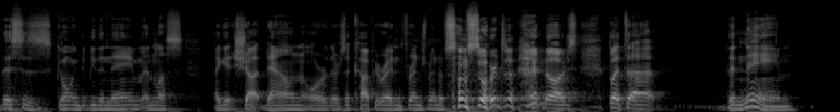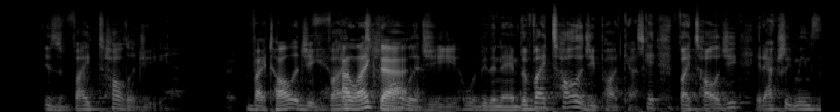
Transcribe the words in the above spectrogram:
this is going to be the name, unless I get shot down or there's a copyright infringement of some sort. no, I'm just, but uh, the name is Vitalogy. Vitalogy. I like that. Vitalogy would be the name. The Vitalogy podcast. Okay, Vitalogy. It actually means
